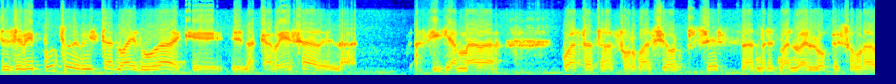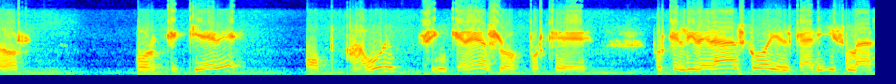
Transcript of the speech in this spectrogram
Desde mi punto de vista no hay duda de que la cabeza de la así llamada cuarta transformación pues, es Andrés Manuel López Obrador, porque quiere, o aún sin quererlo, porque, porque el liderazgo y el carisma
